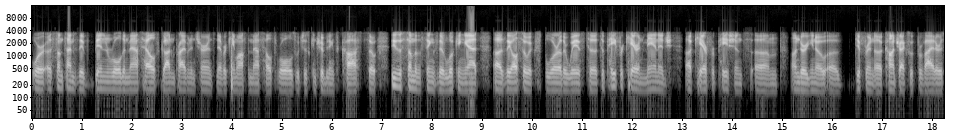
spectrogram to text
or uh, sometimes they've been enrolled in mass health, gotten private insurance, never came off the mass health rolls, which is contributing to costs. So these are some of the things they're looking at uh, as they also explore other ways to, to pay for care and manage uh, care for patients um, under, you know, different uh, contracts with providers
